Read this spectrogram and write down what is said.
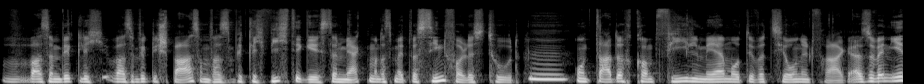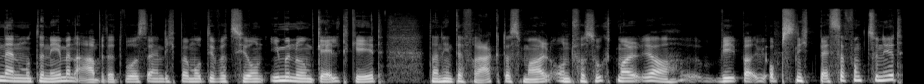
was einem wirklich, was einem wirklich Spaß und was wirklich wichtig ist. Dann merkt man, dass man etwas Sinnvolles tut. Mhm. Und dadurch kommt viel mehr Motivation in Frage. Also wenn ihr in einem Unternehmen arbeitet, wo es eigentlich bei Motivation immer nur um Geld geht, dann hinterfragt das mal und versucht mal, ja, ob es nicht besser funktioniert,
